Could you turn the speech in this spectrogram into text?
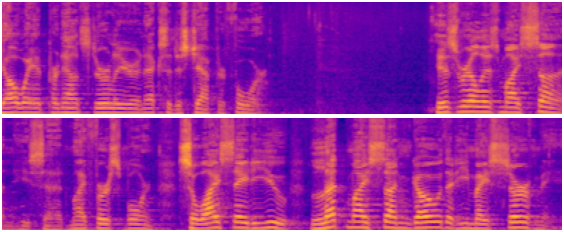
Yahweh had pronounced earlier in Exodus chapter 4. Israel is my son, he said, my firstborn. So I say to you, let my son go that he may serve me.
